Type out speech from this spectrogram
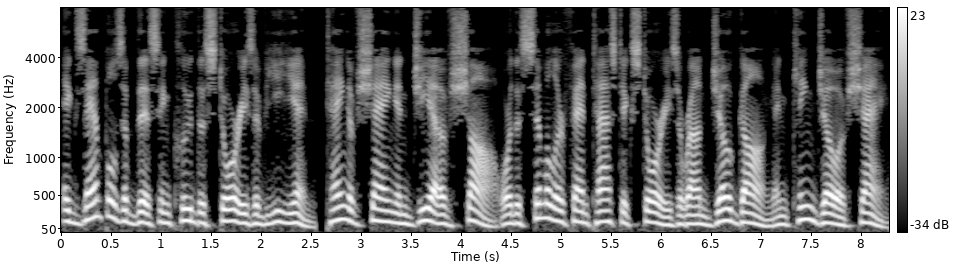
Examples of this include the stories of Yi Yin, Tang of Shang and Jia of Xia or the similar fantastic stories around Zhou Gong and King Zhou of Shang.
